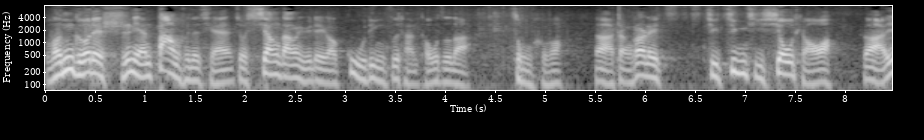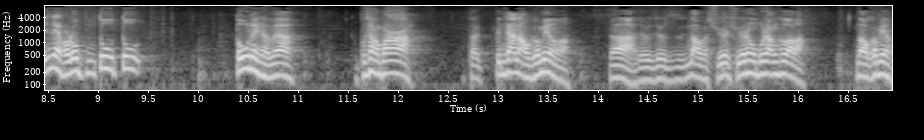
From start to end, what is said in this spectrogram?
文革这十年荡出去的钱，就相当于这个固定资产投资的总和，啊，整个这这经济萧条啊，是吧？人那会儿都不都都都那什么呀，不上班啊，他跟家闹革命啊。是吧？就就闹个学学生不上课了，闹革命，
